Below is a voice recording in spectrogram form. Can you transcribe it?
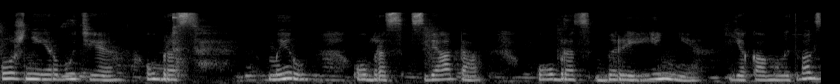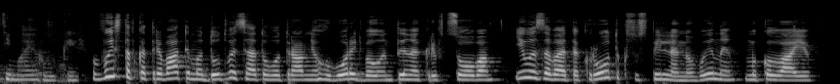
Кожній роботі образ миру, образ свята, образ берегині, яка в молитвах здіймає руки. Виставка триватиме до 20 травня, говорить Валентина Кривцова. Єлизавета Кротик, Суспільне новини, Миколаїв.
